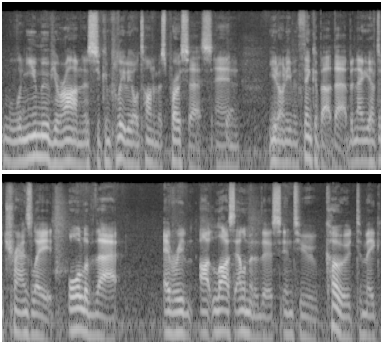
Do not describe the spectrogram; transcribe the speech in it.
when you move your arm, it's a completely autonomous process, and you don't even think about that. But now you have to translate all of that every uh, last element of this into code to make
